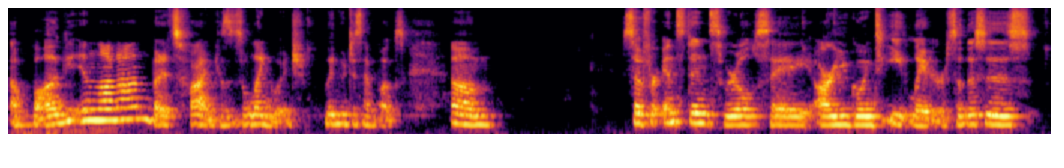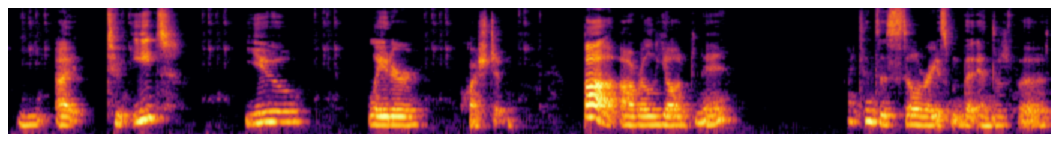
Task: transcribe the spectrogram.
a bug in Láadan, but it's fine because it's a language. Languages have bugs. Um, so for instance, we'll say, are you going to eat later? So this is uh, to eat, you, later, question. Ba yodne. I tend to still raise the end of the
